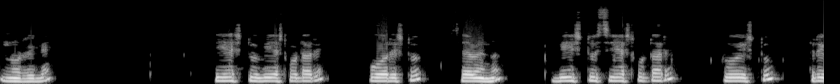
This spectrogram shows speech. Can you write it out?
ನೋಡ್ರಿ ಇಲ್ಲಿ. ಎ ಟು ಬಿ ಎಷ್ಟು ಕೊಟ್ಟಾರಿ four is to seven B is to C ಎಷ್ಟು ಕೊಟ್ಟಾರಿ ಟೂ ಇಷ್ಟು ತ್ರೀ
